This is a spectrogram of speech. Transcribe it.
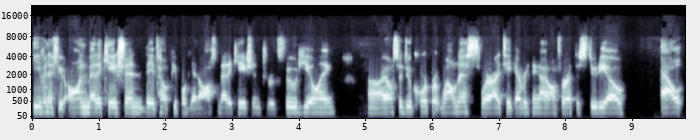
even if you're on medication. They've helped people get off medication through food healing. Uh, I also do corporate wellness, where I take everything I offer at the studio out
